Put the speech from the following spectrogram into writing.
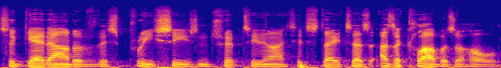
to get out of this preseason trip to the United States as, as a club as a whole?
